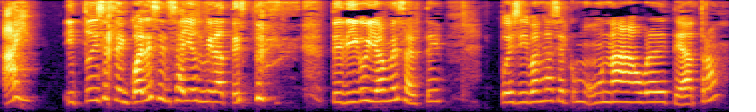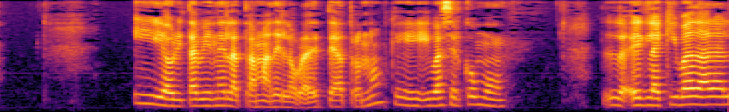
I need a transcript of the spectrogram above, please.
¡ay! Y tú dices, ¿en cuáles ensayos? Mira, te, te digo, ya me salté. Pues iban a hacer como una obra de teatro. Y ahorita viene la trama de la obra de teatro, ¿no? Que iba a ser como la, la que iba a dar a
